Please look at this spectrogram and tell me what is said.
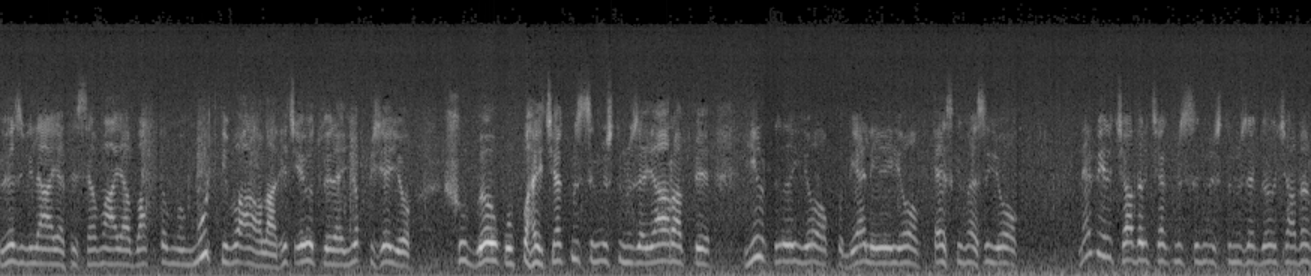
öz vilayeti semaya baktım mı murt gibi ağlar. Hiç öğüt veren yok bir şey yok. Şu göğ kubbayı çekmişsin üstümüze ya Rabbi. Yırtığı yok, deliği yok, eskimesi yok. Ne bir çadır çekmişsin üstümüze göğ çadır.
